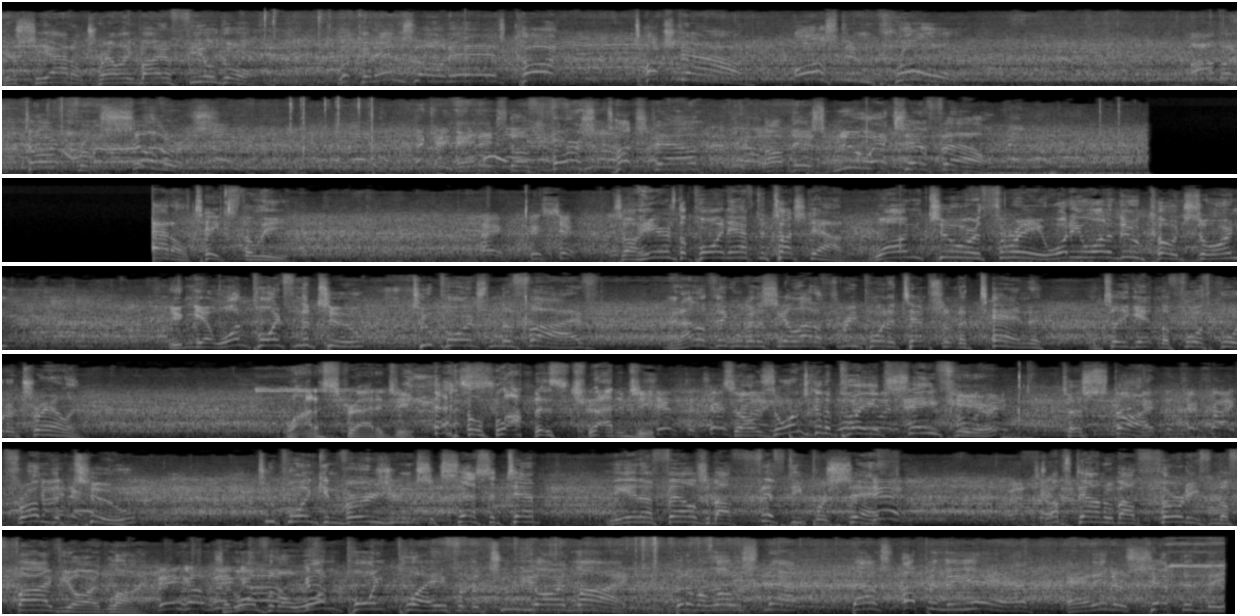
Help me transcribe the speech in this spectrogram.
Here's Seattle trailing by a field goal. Look at end zone It is caught. Touchdown. Austin Proehl on the dart from Silvers. And it's the first touchdown of this new XFL. Seattle takes the lead. Hey, good shit. So here's the point after touchdown. One, two, or three. What do you want to do, Coach Zorn? You can get one point from the two, two points from the five, and I don't think we're going to see a lot of three-point attempts from the 10 until you get in the fourth quarter trailing. A lot of strategy. a lot of strategy. So Zorn's going to play it safe here to start from the two. Two-point conversion success attempt. The NFL is about 50%. Drops down to about 30 from the five-yard line. So going for the one-point play from the two-yard line. Bit of a low snap. Bounced up in the air and intercepted the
